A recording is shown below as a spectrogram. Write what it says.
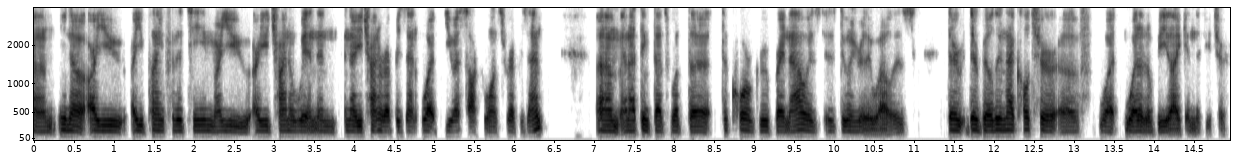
um, you know, are you are you playing for the team? Are you are you trying to win and, and are you trying to represent what U.S. Soccer wants to represent? Um, and I think that's what the the core group right now is is doing really well. Is they're they're building that culture of what what it'll be like in the future.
